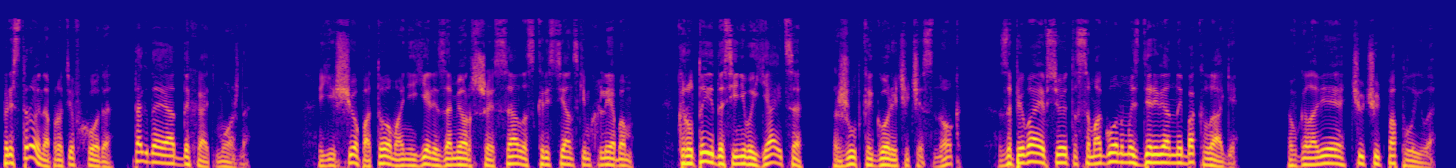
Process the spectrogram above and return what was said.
пристрой напротив входа, тогда и отдыхать можно. Еще потом они ели замерзшее сало с крестьянским хлебом, крутые до синевы яйца, жуткой горечи чеснок, запивая все это самогоном из деревянной баклаги. В голове чуть-чуть поплыло,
